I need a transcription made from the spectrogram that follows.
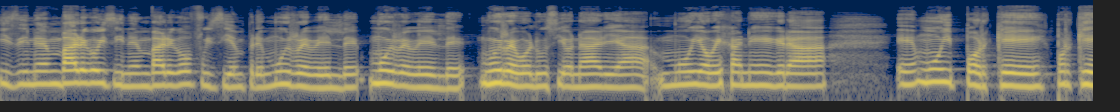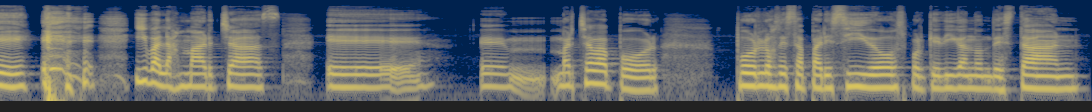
y sin embargo, y sin embargo, fui siempre muy rebelde, muy rebelde, muy revolucionaria, muy oveja negra, eh, muy por qué, por qué. Iba a las marchas, eh, em, marchaba por por los desaparecidos, porque digan dónde están.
